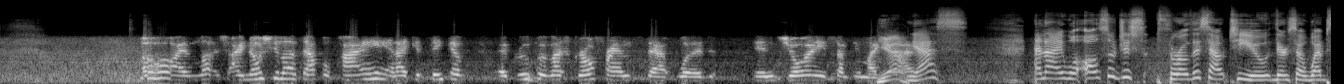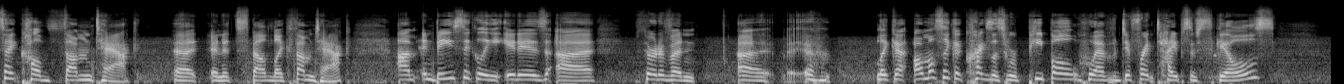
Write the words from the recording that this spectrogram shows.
Oh, I love. I know she loves apple pie, and I could think of a group of us girlfriends that would enjoy something like Yeah. that. yes. And I will also just throw this out to you. There's a website called Thumbtack, uh, and it's spelled like thumbtack. Um, and basically, it is uh, sort of an uh, uh, like a almost like a Craigslist where people who have different types of skills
